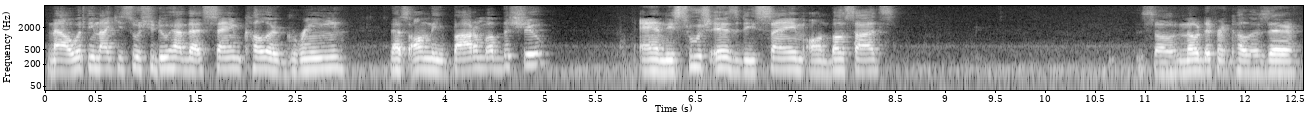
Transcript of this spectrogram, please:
Now with the Nike swoosh, you do have that same color green that's on the bottom of the shoe and the swoosh is the same on both sides so no different colors there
